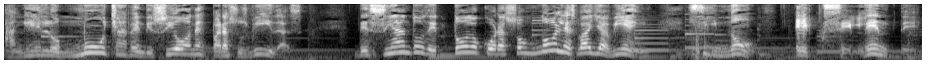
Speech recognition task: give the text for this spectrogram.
Anhelo muchas bendiciones para sus vidas, deseando de todo corazón no les vaya bien, sino excelente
